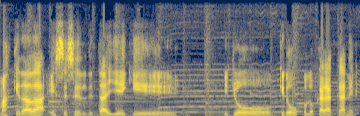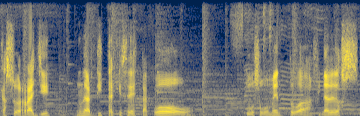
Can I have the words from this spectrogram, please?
más que nada, ese es el detalle que, que yo quiero colocar acá en el caso de Raye, un artista que se destacó, tuvo su momento a finales de los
